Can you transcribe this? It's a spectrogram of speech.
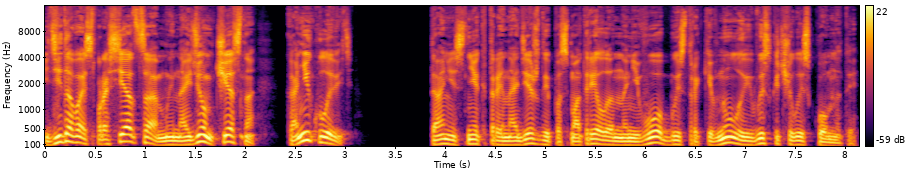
Иди давай, спроси отца, мы найдем, честно. Каникулы ведь». Таня с некоторой надеждой посмотрела на него, быстро кивнула и выскочила из комнаты.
